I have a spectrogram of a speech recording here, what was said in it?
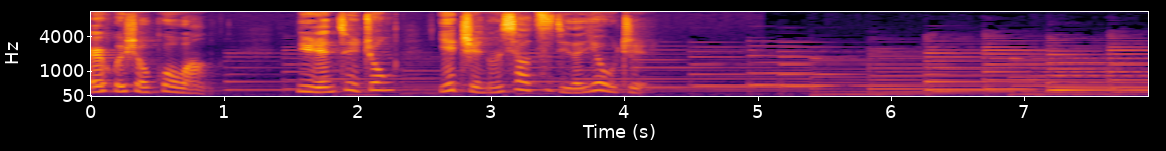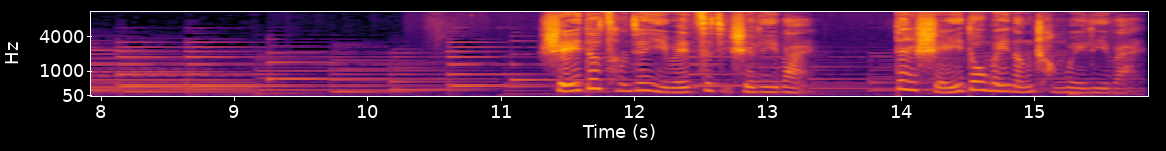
而回首过往，女人最终也只能笑自己的幼稚。谁都曾经以为自己是例外，但谁都没能成为例外。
